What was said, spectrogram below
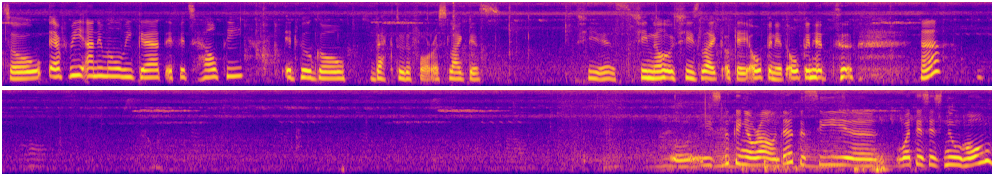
So every animal we get, if it's healthy, it will go back to the forest like this. she is. She knows. She's like, okay, open it, open it. huh? he's looking around eh, to see uh, what is his new home.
